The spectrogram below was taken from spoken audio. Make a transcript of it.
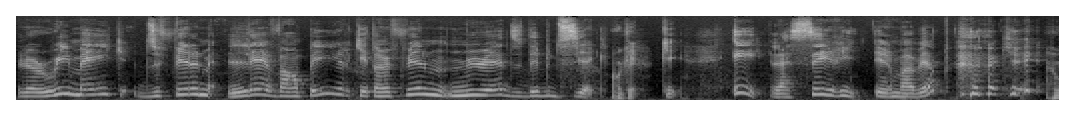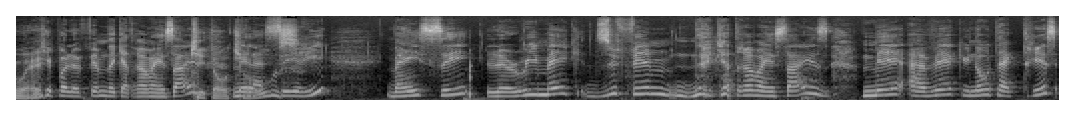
le remake du film Les Vampires, qui est un film muet du début du siècle. OK. OK. Et la série Irma Vep, OK, Ouais. qui n'est pas le film de 96, Qui est autre mais la série, ben c'est le remake du film de 96, mais avec une autre actrice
